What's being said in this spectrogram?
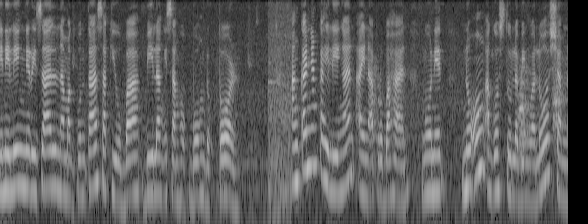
hiniling ni Rizal na magpunta sa Cuba bilang isang hukbong doktor. Ang kanyang kahilingan ay naaprubahan, ngunit noong Agosto 18, siyam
